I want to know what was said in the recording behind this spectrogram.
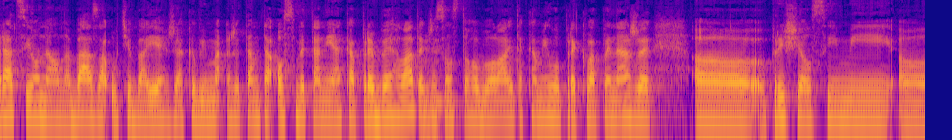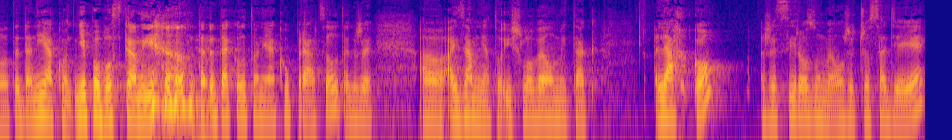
racionálna báza u teba je, že, akoby ma, že tam tá osveta nejaká prebehla, takže mm. som z toho bola aj taká milo prekvapená, že uh, prišiel si mi uh, teda nejako nepoboskaný mm. takouto nejakou prácou, takže uh, aj za mňa to išlo veľmi tak ľahko, že si rozumel, že čo sa deje.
